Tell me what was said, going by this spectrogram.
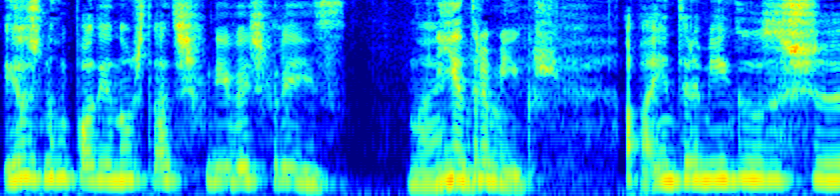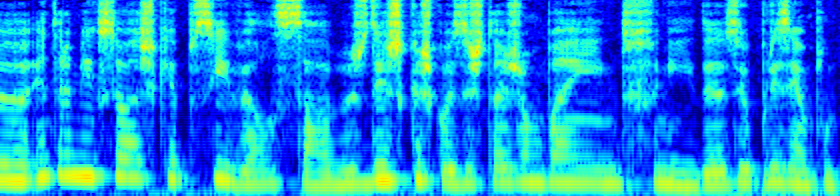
eles não podem não estar disponíveis para isso. É? E entre amigos? Opa, entre amigos, entre amigos eu acho que é possível, sabes? Desde que as coisas estejam bem definidas. Eu, por exemplo,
